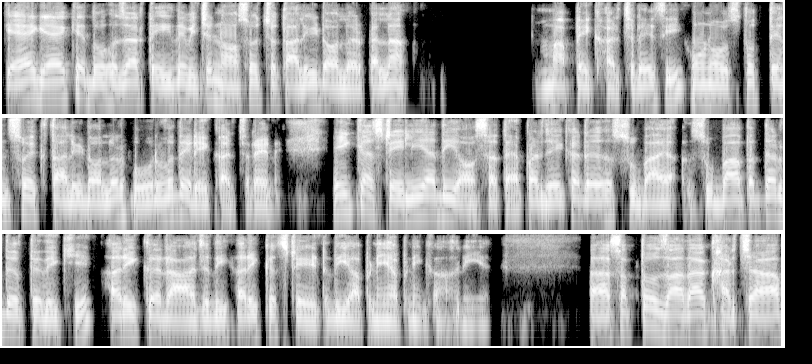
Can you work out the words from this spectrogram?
ਕਿਹਾ ਗਿਆ ਕਿ 2023 ਦੇ ਵਿੱਚ 944 ਡਾਲਰ ਪਹਿਲਾਂ ਮਾਪੇ ਖਰਚ ਰਹੇ ਸੀ, ਹੁਣ ਉਸ ਤੋਂ 341 ਡਾਲਰ ਹੋਰ ਵਧੇਰੇ ਖਰਚ ਰਹੇ ਨੇ। ਇੱਕ ਆਸਟ੍ਰੇਲੀਆ ਦੀ ਔਸਤ ਹੈ, ਪਰ ਜੇਕਰ ਸੂਬਾ ਸੂਬਾ ਪੱਧਰ ਦੇ ਉੱਤੇ ਦੇਖੀਏ, ਹਰ ਇੱਕ ਰਾਜ ਦੀ, ਹਰ ਇੱਕ ਸਟੇਟ ਦੀ ਆਪਣੀ ਆਪਣੀ ਕਹਾਣੀ ਹੈ। ਸਭ ਤੋਂ ਜ਼ਿਆਦਾ ਖਰਚਾ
